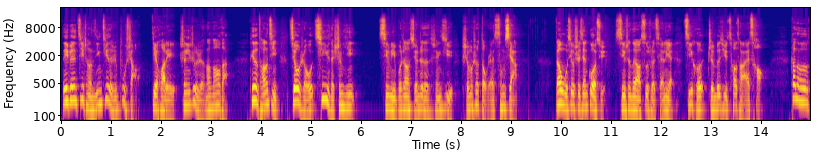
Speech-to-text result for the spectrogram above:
那边机场迎接的人不少，电话里声音热热闹闹的，听到唐静娇柔亲悦的声音。心里不知道悬着的情绪什么时候陡然松下。当午休时间过去，新生都要宿舍前列集合，准备去操场挨操。看到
